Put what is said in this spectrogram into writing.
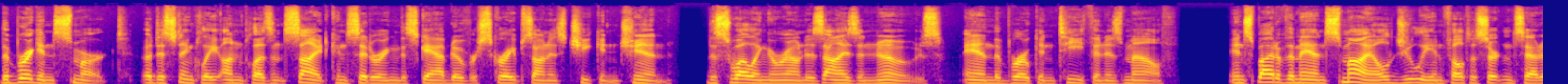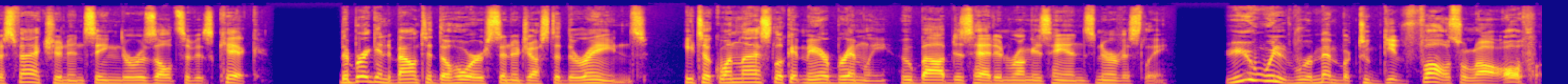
The brigand smirked, a distinctly unpleasant sight considering the scabbed over scrapes on his cheek and chin, the swelling around his eyes and nose, and the broken teeth in his mouth. In spite of the man's smile, Julian felt a certain satisfaction in seeing the results of his kick. The brigand mounted the horse and adjusted the reins. He took one last look at Mayor Brimley, who bobbed his head and wrung his hands nervously. You will remember to give Farzal our offer.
